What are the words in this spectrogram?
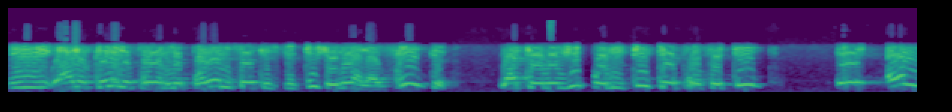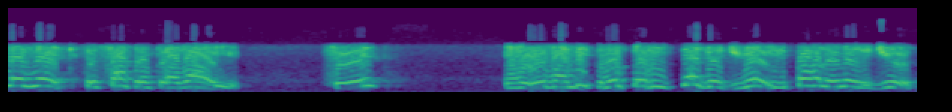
Alors quel est le problème? Le problème, c'est que surtout chez nous en Afrique, la théologie politique et prophétique et un évêque, c'est ça son travail. C'est, il revendique l'autorité de Dieu, il parle au nom de Dieu.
